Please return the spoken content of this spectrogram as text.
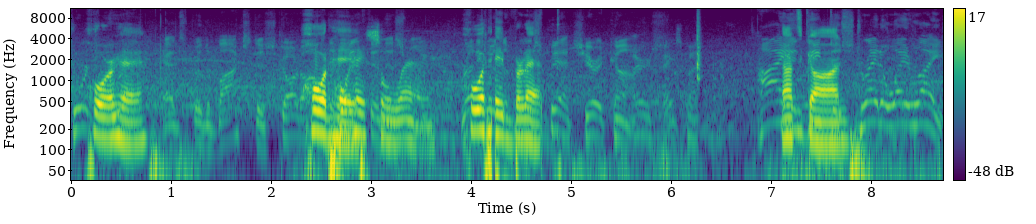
George Jorge. Heads for the box to start off Jorge. the Jorge fifth in this Soler. one. Ready Jorge with the first Brett. Pitch. Here it comes. third baseman, High That's and deep gone. To straightaway right.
